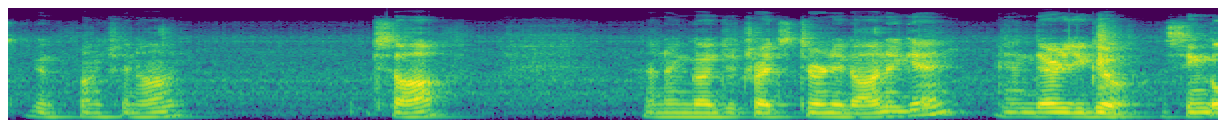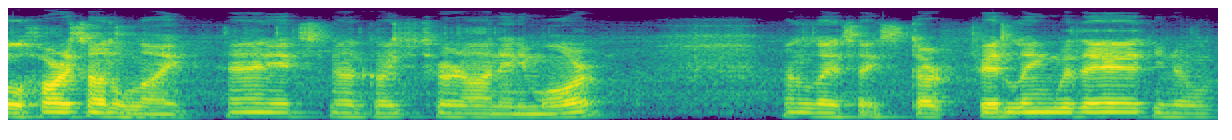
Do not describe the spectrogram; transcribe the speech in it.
Second function on. It's off. And I'm going to try to turn it on again. And there you go, a single horizontal line. And it's not going to turn on anymore. Unless I start fiddling with it, you know,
